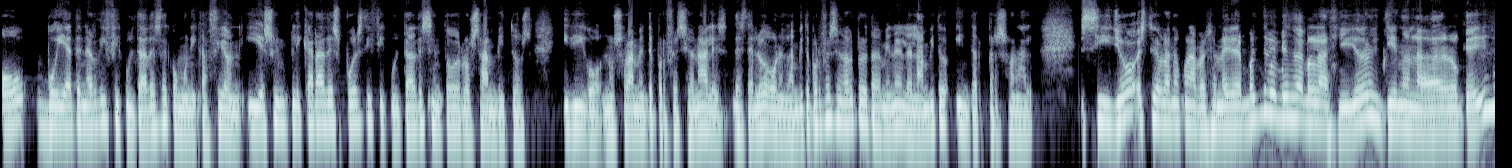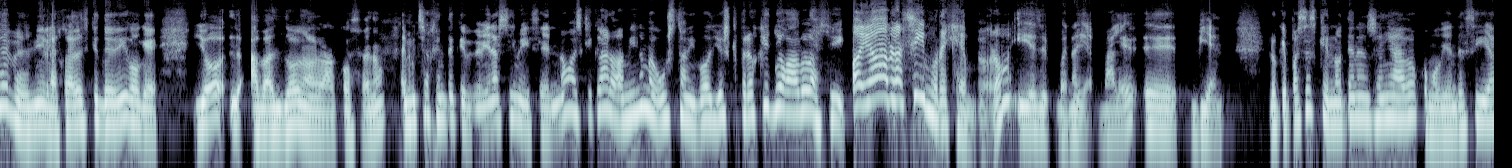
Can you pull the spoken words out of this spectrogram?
o voy a tener dificultades de comunicación y eso implicará después dificultades en todos los ámbitos. Y digo, no solamente profesionales, desde luego en el ámbito profesional, pero también en el ámbito interpersonal. Si yo estoy hablando con una persona y de me empieza a hablar así, yo no entiendo nada de lo que dice, pues mira, sabes que te digo que yo abandono la cosa, ¿no? Hay mucha gente que me viene así y me dice, no, es que claro, a mí no me gusta mi voz, yo es que, pero es que yo hablo así, o yo hablo así, por ejemplo, ¿no? Y es, bueno, ya, vale, eh, bien. Lo que pasa es que no te han enseñado, como bien decía,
